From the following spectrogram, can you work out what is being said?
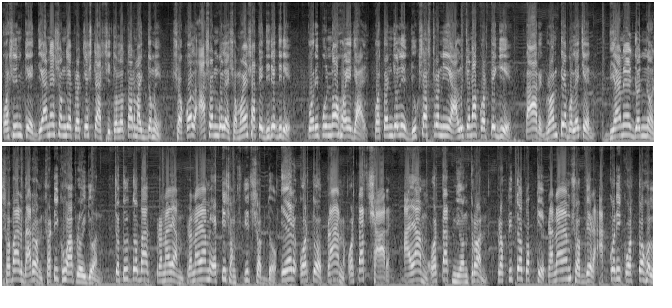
অসীমকে জ্ঞানের সঙ্গে প্রচেষ্টার শীতলতার মাধ্যমে সকল আসন বলে সময়ের সাথে ধীরে ধীরে পরিপূর্ণ হয়ে যায়। পতঞ্জলির যুগশাস্ত্র নিয়ে আলোচনা করতে গিয়ে তার গ্রন্থে বলেছেন, ধ্যানের জন্য সবার ধারণ সঠিক হওয়া প্রয়োজন। চতুর্থ ভাগ প্রাণায়াম। প্রাণায়াম একটি সংস্কৃত শব্দ। এর অর্থ প্রাণ অর্থাৎ সার। আয়াম অর্থাৎ নিয়ন্ত্রণ। প্রকৃতপক্ষে প্রাণায়াম শব্দের আক্ষরিক অর্থ হল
